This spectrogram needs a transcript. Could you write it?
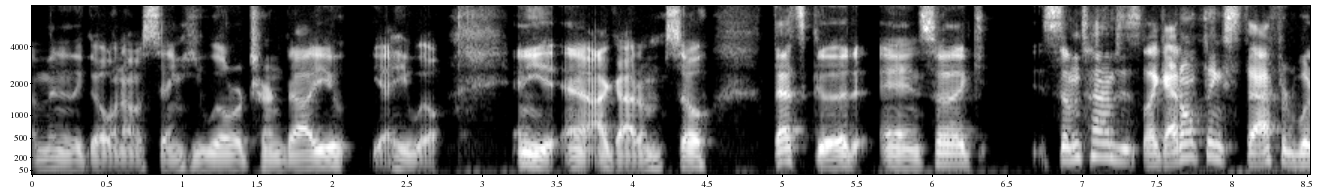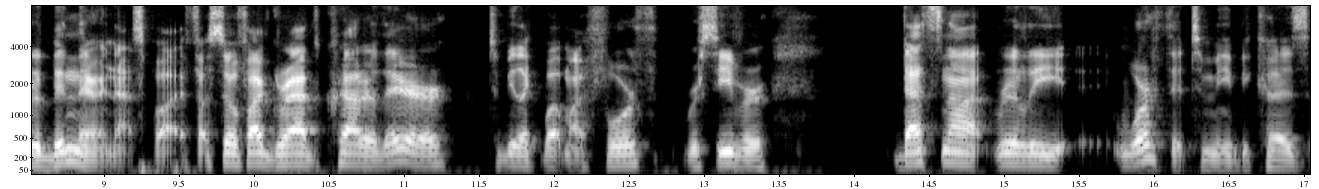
a minute ago when I was saying he will return value. Yeah, he will. And, he, and I got him. So that's good. And so, like, sometimes it's like I don't think Stafford would have been there in that spot. If I, so if I grabbed Crowder there to be like what my fourth receiver, that's not really worth it to me because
